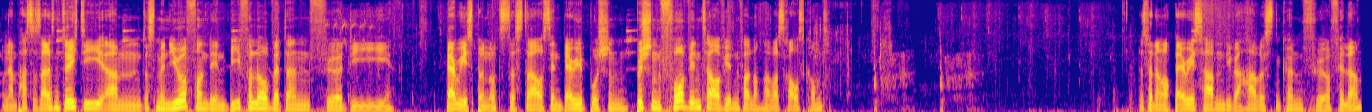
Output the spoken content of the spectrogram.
Und dann passt das alles. Natürlich, die, ähm, das Manure von den Beefalo wird dann für die Berries benutzt, dass da aus den Berry-Büschen Büschen vor Winter auf jeden Fall nochmal was rauskommt. Dass wir dann auch Berries haben, die wir harvesten können für Filler.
